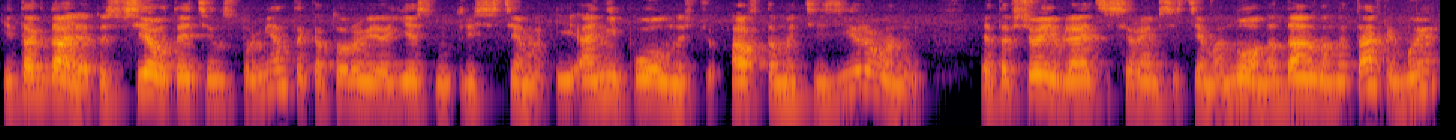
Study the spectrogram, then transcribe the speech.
и так далее. То есть все вот эти инструменты, которые есть внутри системы, и они полностью автоматизированы, это все является CRM-системой. Но на данном этапе мы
